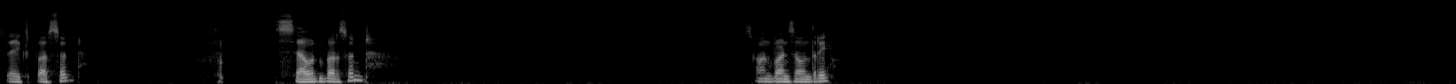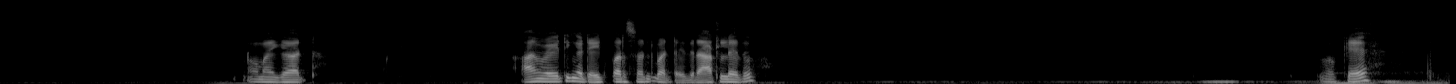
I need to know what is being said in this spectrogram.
six percent seven percent seven point seven three oh my god I'm waiting at eight percent but ఇది రావట్లేదు ఓకే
